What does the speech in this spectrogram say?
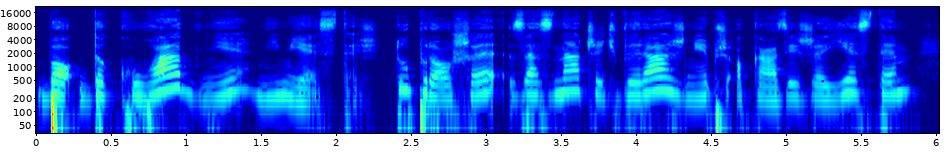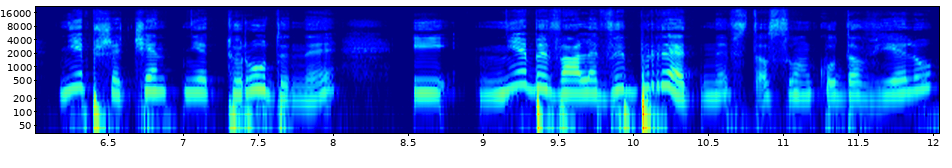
bo dokładnie nim jesteś. Tu proszę zaznaczyć wyraźnie przy okazji, że jestem nieprzeciętnie trudny i niebywale wybredny w stosunku do wielu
